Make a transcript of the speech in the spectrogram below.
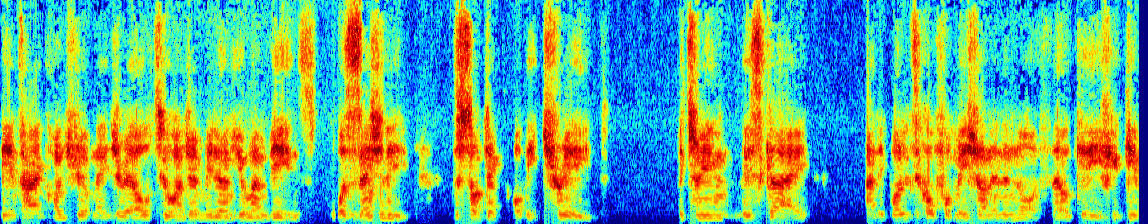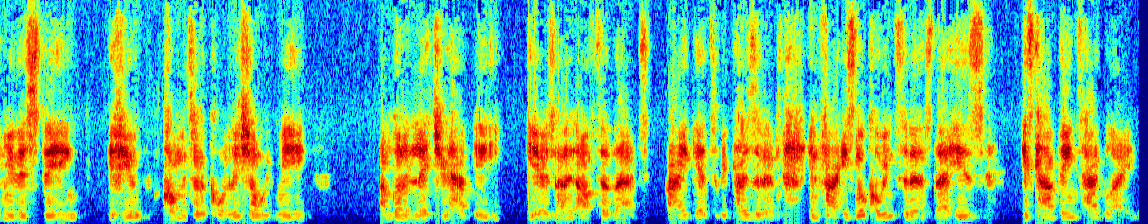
the entire country of Nigeria, all 200 million human beings, was essentially the subject of a trade between this guy and the political formation in the north. Okay, if you give me this thing, if you come into a coalition with me, I'm going to let you have eight years, and after that, I get to be president. In fact, it's no coincidence that his his campaign tagline,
